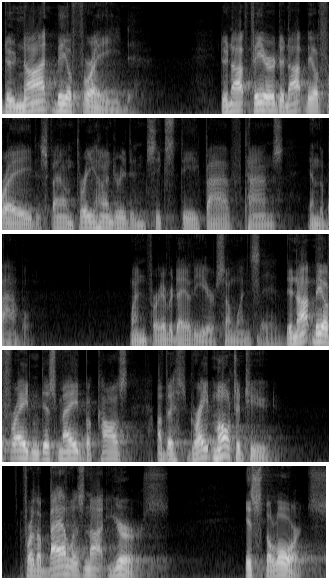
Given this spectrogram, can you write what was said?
Do not be afraid. Do not fear, do not be afraid. It's found 365 times in the Bible. One for every day of the year, someone said. Do not be afraid and dismayed because of this great multitude, for the battle is not yours, it's the Lord's.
